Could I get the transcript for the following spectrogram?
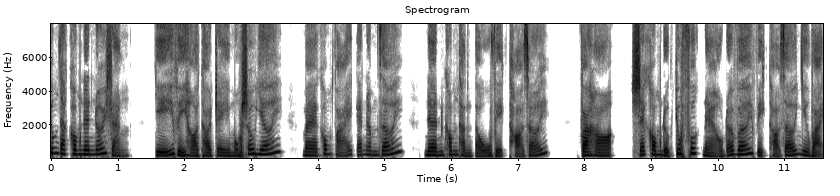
Chúng ta không nên nói rằng chỉ vì họ thọ trì một số giới mà không phải cả năm giới nên không thành tựu việc thọ giới và họ sẽ không được chút phước nào đối với việc thọ giới như vậy.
